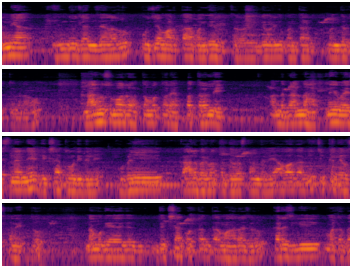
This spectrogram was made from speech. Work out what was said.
ಅನ್ಯ ಹಿಂದೂ ಜನ ಜನರು ಪೂಜೆ ಮಾಡ್ತಾ ಬಂದಿರುತ್ತಾರೆ, ಇಲ್ಲಿವರೆಗೂ ಬಂದ ಬಂದಿರುತ್ತೇವೆ ನಾವು. ನಾನು ಸುಮಾರು ಹತ್ತೊಂಬತ್ತು ನೂರ ಎಪ್ಪತ್ತರಲ್ಲಿ ಅಂದರೆ ನನ್ನ ಹತ್ತನೇ ವಯಸ್ಸಿನಲ್ಲೇ ದೀಕ್ಷಾ ತಗೊಂಡಿದ್ದೀನಿ. ಹುಬ್ಬಳ್ಳಿ ಕಾಲಭೈರವಂತ ದೇವಸ್ಥಾನದಲ್ಲಿ. ಆವಾಗ ಅದು ಚಿಕ್ಕ ದೇವಸ್ಥಾನ ಇತ್ತು. ನಮಗೆ ದೀಕ್ಷಾ ಕೊಟ್ಟಂಥ ಮಹಾರಾಜರು ಕರಜಗಿ ಮಠದ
